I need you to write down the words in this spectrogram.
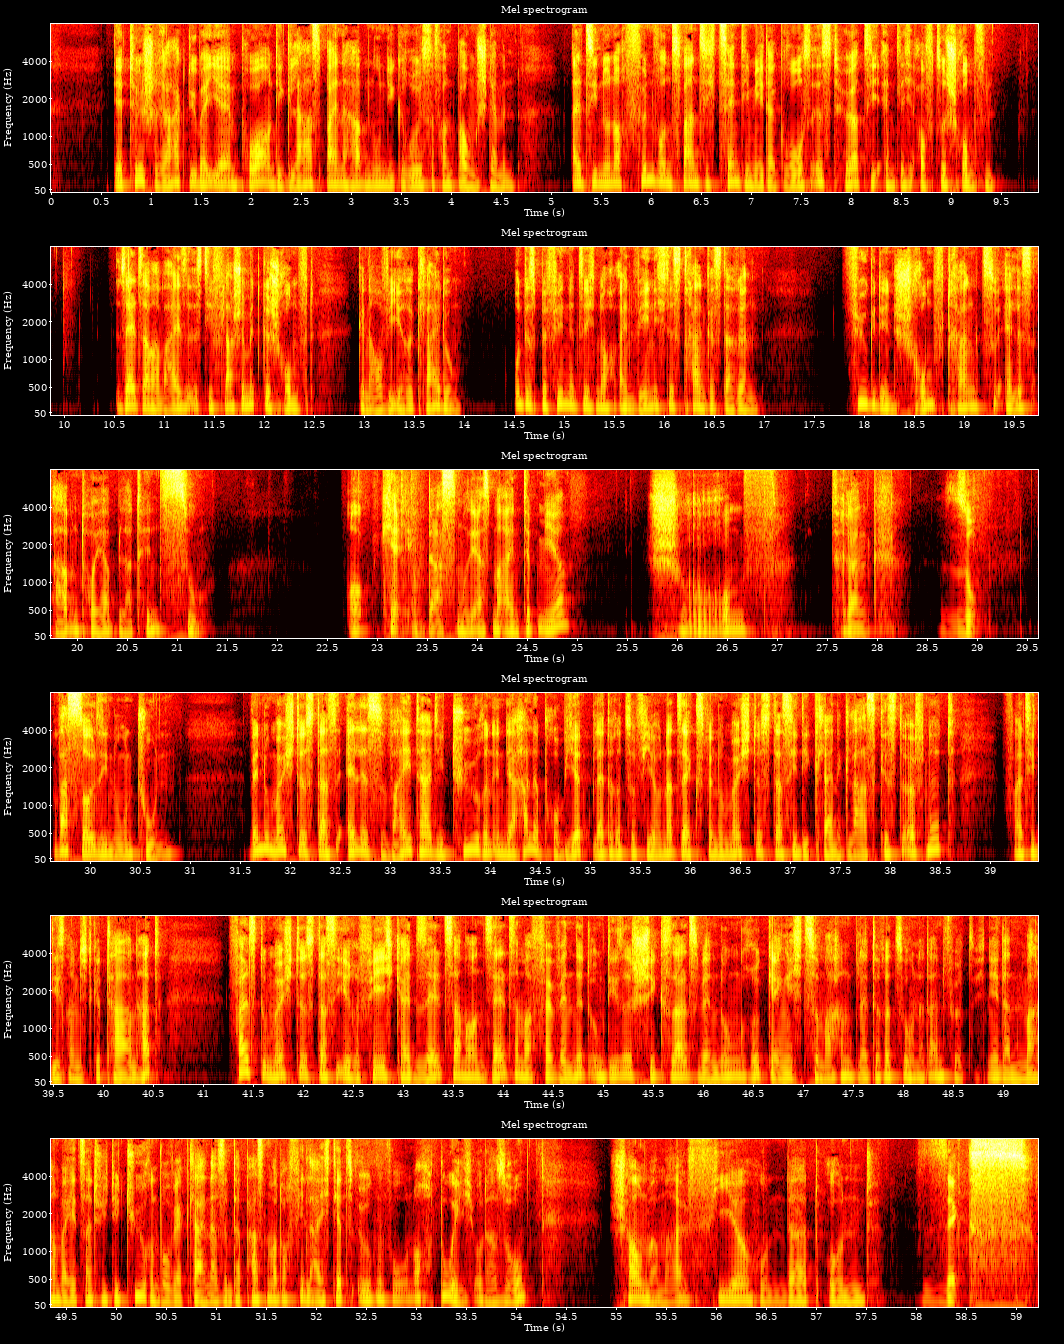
Der Tisch ragt über ihr empor und die Glasbeine haben nun die Größe von Baumstämmen. Als sie nur noch 25 Zentimeter groß ist, hört sie endlich auf zu schrumpfen. Seltsamerweise ist die Flasche mitgeschrumpft, genau wie ihre Kleidung. Und es befindet sich noch ein wenig des Trankes darin. Füge den Schrumpftrank zu Alice Abenteuerblatt hinzu. Okay, das muss ich erstmal eintippen hier. Schrumpftrank. So, was soll sie nun tun? Wenn du möchtest, dass Alice weiter die Türen in der Halle probiert, blättere zu 406. Wenn du möchtest, dass sie die kleine Glaskiste öffnet, falls sie dies noch nicht getan hat, Falls du möchtest, dass sie ihre Fähigkeit seltsamer und seltsamer verwendet, um diese Schicksalswendung rückgängig zu machen, blättere zu 141. Nee, dann machen wir jetzt natürlich die Türen, wo wir kleiner sind. Da passen wir doch vielleicht jetzt irgendwo noch durch oder so. Schauen wir mal. 406.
